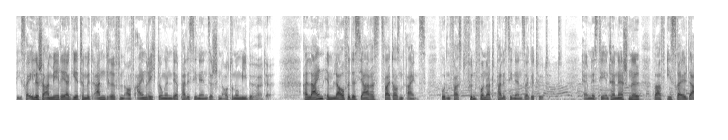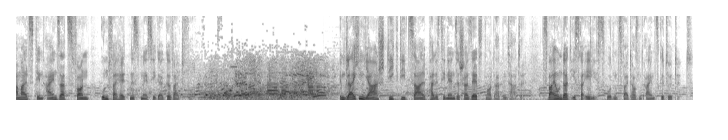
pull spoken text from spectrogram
Die israelische Armee reagierte mit Angriffen auf Einrichtungen der palästinensischen Autonomiebehörde. Allein im Laufe des Jahres 2001 wurden fast 500 Palästinenser getötet. Amnesty International warf Israel damals den Einsatz von unverhältnismäßiger Gewalt vor. Im gleichen Jahr stieg die Zahl palästinensischer Selbstmordattentate. 200 Israelis wurden 2001 getötet.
